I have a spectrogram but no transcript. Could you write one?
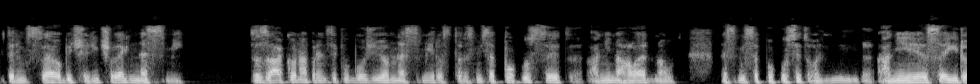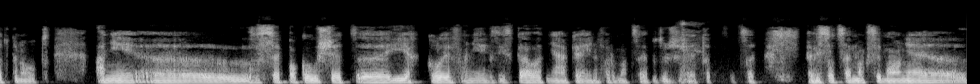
kterým se obyčejný člověk nesmí. Ze zákona principu božího nesmí dostat, nesmí se pokusit ani nahlédnout, nesmí se pokusit ani se jich dotknout, ani uh, se pokoušet uh, jakkoliv o nich získávat nějaké informace, protože je to vysoce, vysoce maximálně uh,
